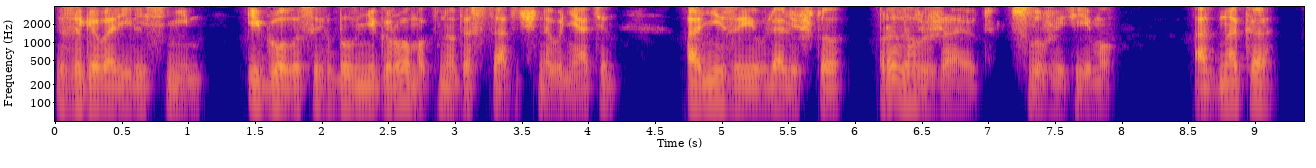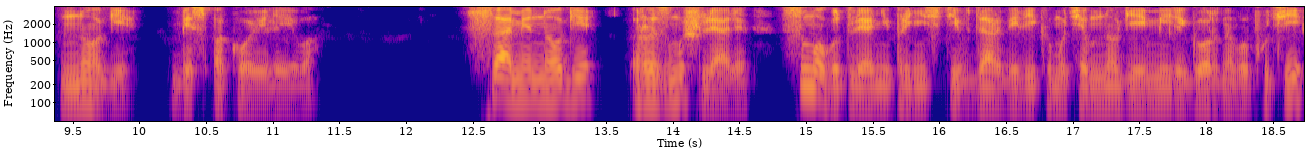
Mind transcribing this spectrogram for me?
заговорили с ним, и голос их был негромок, но достаточно внятен. Они заявляли, что продолжают служить ему. Однако ноги беспокоили его. Сами ноги размышляли, смогут ли они принести в дар великому те многие мили горного пути,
